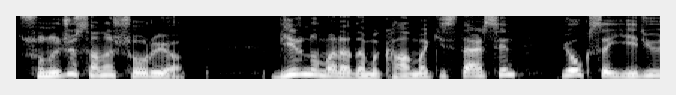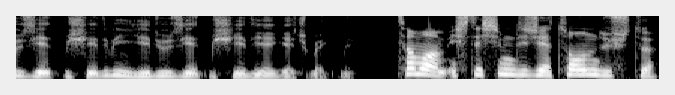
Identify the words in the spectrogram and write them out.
Sunucu sana soruyor. Bir numarada mı kalmak istersin yoksa 777.777'ye geçmek mi? Tamam işte şimdi jeton düştü.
